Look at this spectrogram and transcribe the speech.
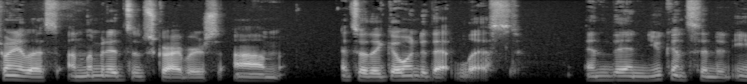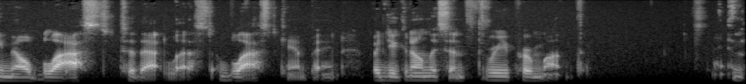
20 lists, unlimited subscribers. Um, and so they go into that list. And then you can send an email blast to that list, a blast campaign. But you can only send three per month. And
